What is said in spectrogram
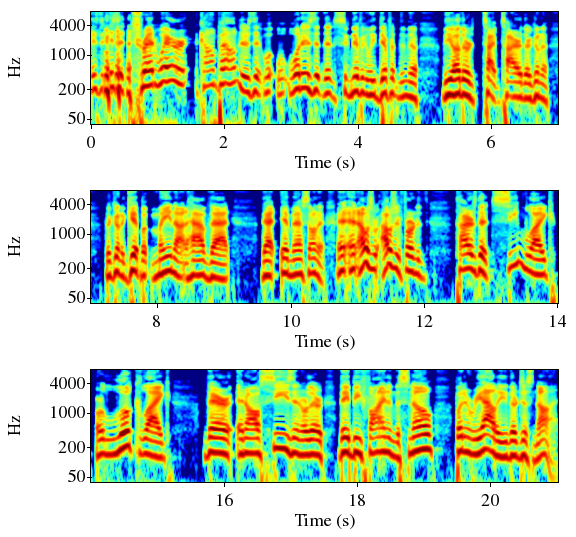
Is it, is it treadwear compound? Or is it what is it that's significantly different than the the other type tire they're gonna they're gonna get, but may not have that that MS on it. And, and I was I was referring to tires that seem like or look like they're an all season or they're they'd be fine in the snow, but in reality they're just not.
